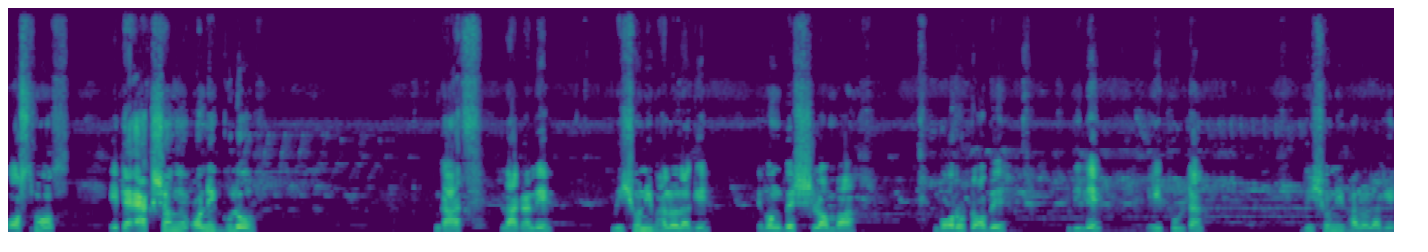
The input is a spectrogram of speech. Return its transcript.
কসমস, এটা একসঙ্গে অনেকগুলো গাছ লাগালে ভীষণই ভালো লাগে এবং বেশ লম্বা, বড় টবে দিলে এই ফুলটা ভীষণই ভালো লাগে।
